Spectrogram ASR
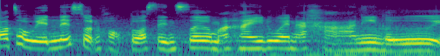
ก็จะเว้นในส่วนของตัวเซ็นเซอร์มาให้ด้วยนะคะนี่เลย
